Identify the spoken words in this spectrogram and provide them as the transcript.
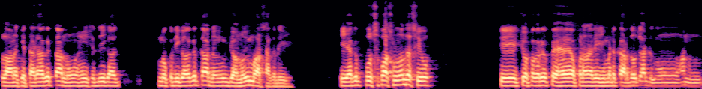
ਪਲਾਨ ਕੀਤਾ ਦਾ ਕਿ ਤੁਹਾਨੂੰ ਅਸੀਂ ਸਿੱਧੀ ਗੱਲ ਮੁੱਕਦੀ ਗੱਲ ਕਿ ਤੁਹਾਨੂੰ ਜਾਨੋਂ ਵੀ ਮਾਰ ਸਕਦੇ ਜੀ। ਇਹ ਆ ਕਿ ਪੁਲਿਸ ਪਾਸੋਂ ਨਾ ਦੱਸਿਓ ਤੇ ਚੁੱਪ ਕਰਕੇ ਪੈਸੇ ਆਪਣਾ ਅਰੇਂਜਮੈਂਟ ਕਰ ਦਿਓ ਤੁਹਾਡੇ ਸਾਨੂੰ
